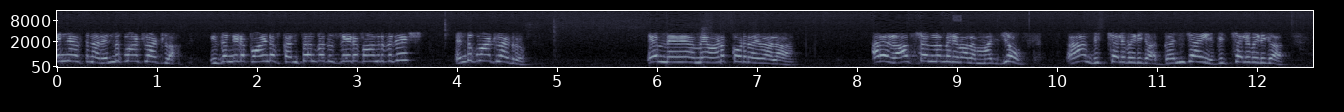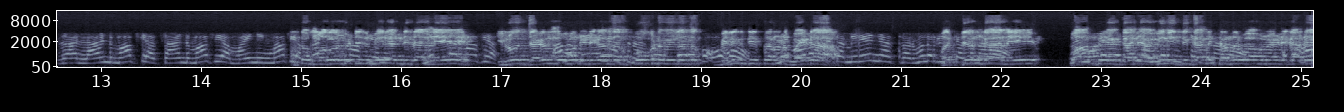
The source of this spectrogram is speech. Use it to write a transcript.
ఏం చేస్తున్నారు? ఎందుకు మాట్లాడట్లా? ఇదండి point of concern for the state of Andhra Pradesh ఎందుకు మాట్లాడరు? ఏం మేము అడగకూడదా ఇవాళ? అరే రాష్ట్రంలో మీరు ఇవాళ మద్యం విచ్చలవిడిగా గంజాయి విచ్చలవిడిగా land mafia sand mafia mining mafia. మీరేం చేస్తున్నారు? చంద్రబాబు నాయుడు గారి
